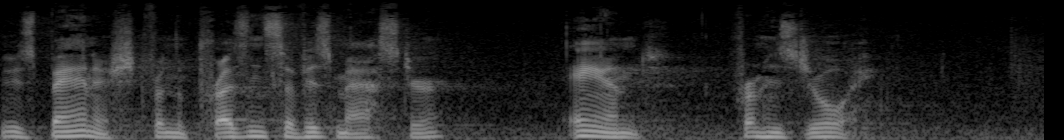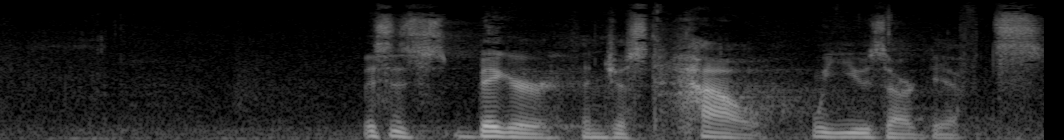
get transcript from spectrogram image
He was banished from the presence of his master and from his joy. This is bigger than just how we use our gifts.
